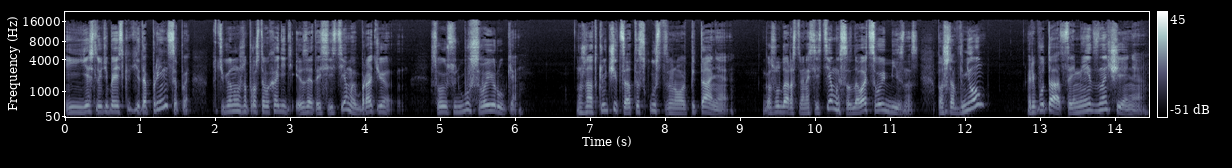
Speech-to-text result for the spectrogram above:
и если у тебя есть какие-то принципы, то тебе нужно просто выходить из этой системы и брать ее, свою судьбу в свои руки. Нужно отключиться от искусственного питания государственной системы и создавать свой бизнес. Потому что в нем репутация имеет значение.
